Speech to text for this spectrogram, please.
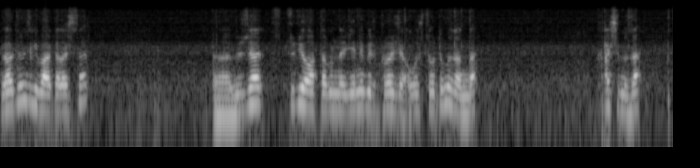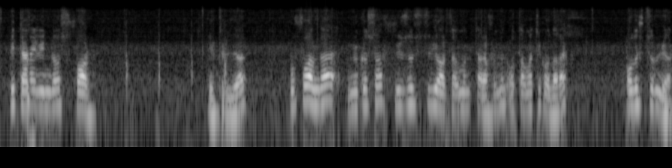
Gördüğünüz gibi arkadaşlar e, Visual Studio ortamında yeni bir proje oluşturduğumuz anda karşımıza bir tane Windows Form getiriliyor. Bu form da Microsoft Visual Studio ortamının tarafından otomatik olarak oluşturuluyor.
